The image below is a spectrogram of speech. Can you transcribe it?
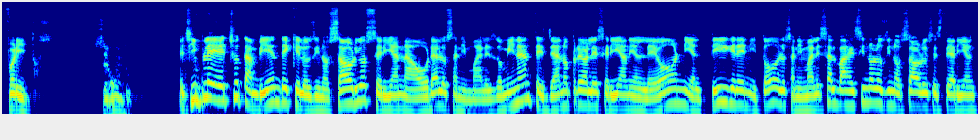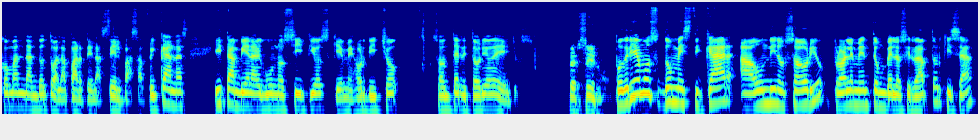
fritos. segundo, El simple hecho también de que los dinosaurios serían ahora los animales dominantes, ya no prevalecería ni el león, ni el tigre, ni todos los animales salvajes, sino los dinosaurios estarían comandando toda la parte de las selvas africanas y también algunos sitios que, mejor dicho, son territorio de ellos. Tercero, ¿Podríamos domesticar a un dinosaurio? Probablemente un velociraptor, quizá.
